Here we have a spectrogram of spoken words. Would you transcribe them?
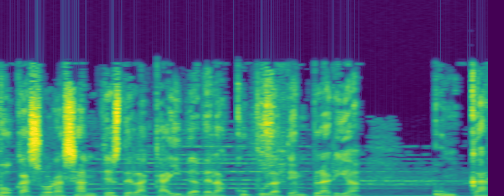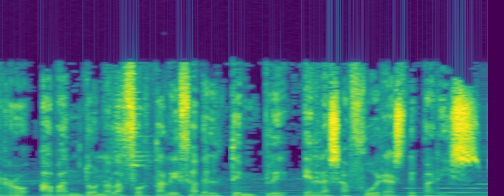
pocas horas antes de la caída de la cúpula templaria, un carro abandona la fortaleza del Temple en las afueras de París.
